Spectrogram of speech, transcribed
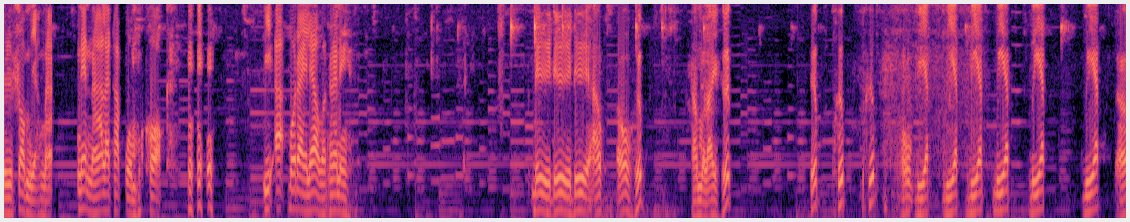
อึ๊ยก็ลือซ่อมอย่างหนะแน่นหนาแล้วครับ ผมขอกอีอะบ่ได้แล้ววันนี้นี่ดื้อดื้อดื้อเอาเอาฮึบทำอะไรฮึบฮึบฮึบฮึบเอาเบียดเบียดเบียดเบียดเบียดเบียดเอา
